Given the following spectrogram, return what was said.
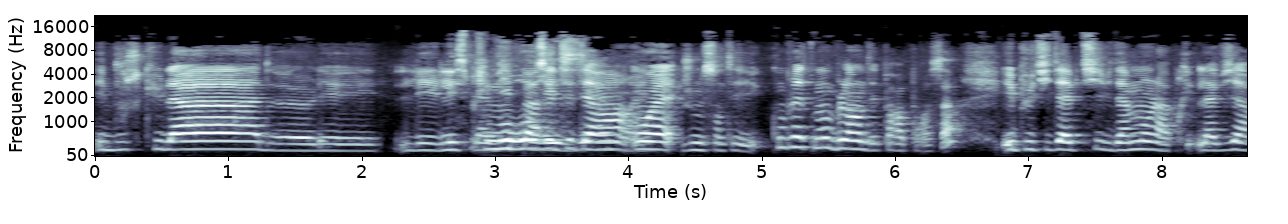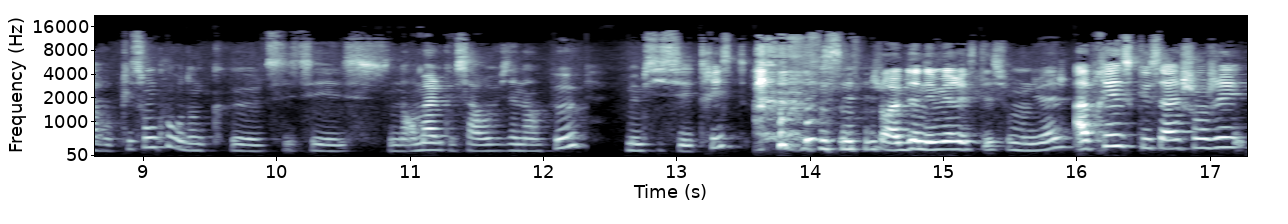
les bousculades, euh, les, les, l'esprit morose, etc. ouais. Ouais, je me sentais complètement blindée par rapport à ça. Et petit à petit, évidemment, la, vie a repris son cours, donc euh, c'est normal que ça revienne un peu. Même si c'est triste, j'aurais bien aimé rester sur mon nuage. Après, est-ce que ça a changé?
